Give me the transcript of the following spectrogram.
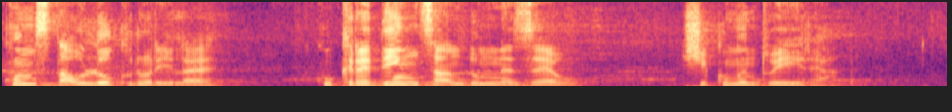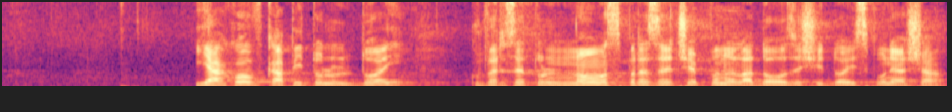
cum stau lucrurile cu credința în Dumnezeu și cu mântuirea. Iacov, capitolul 2, cu versetul 19 până la 22, spune așa.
